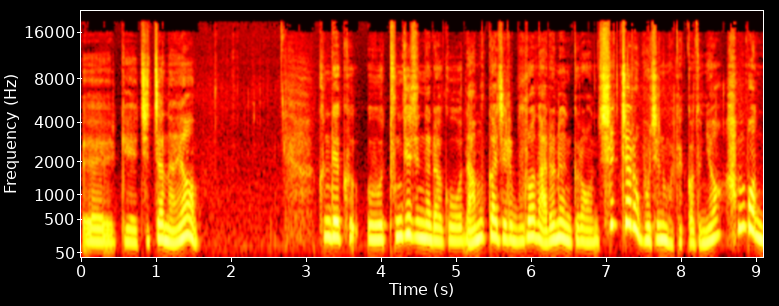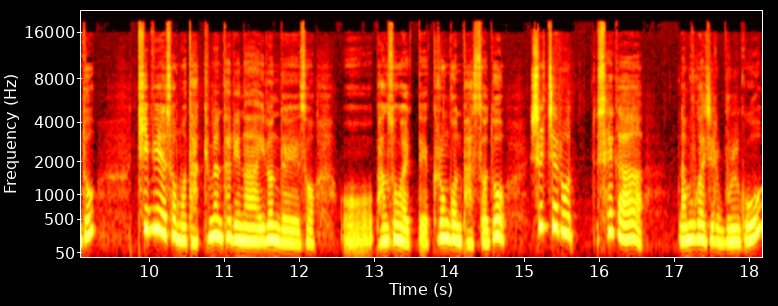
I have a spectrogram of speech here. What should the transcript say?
이렇게 짓잖아요. 근데 그 어, 둥지 짓느라고 나뭇가지를 물어 나르는 그런 실제로 보지는 못했거든요. 한 번도 TV에서 뭐 다큐멘터리나 이런 데에서 어 방송할 때 그런 건 봤어도 실제로 새가 나무가지를 물고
